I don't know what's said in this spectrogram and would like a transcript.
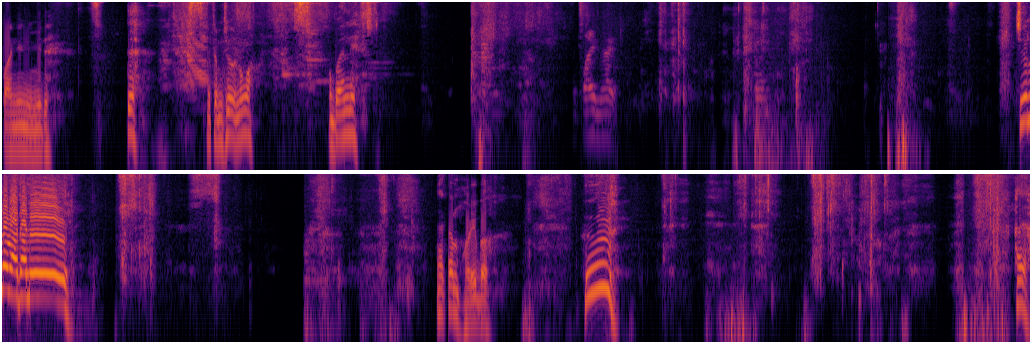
पानी ते हुनु चिलो भाताले। एकदम horrible একদম হৰিব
